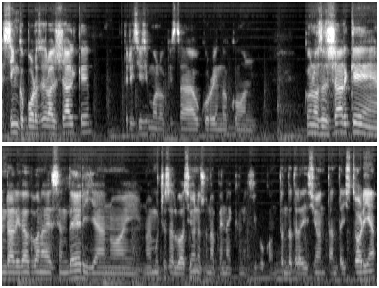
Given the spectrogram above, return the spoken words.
5 eh, por 0 al Schalke. Tristísimo lo que está ocurriendo con, con los de Schalke. En realidad van a descender y ya no hay, no hay mucha salvación. Es una pena que un equipo con tanta tradición, tanta historia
